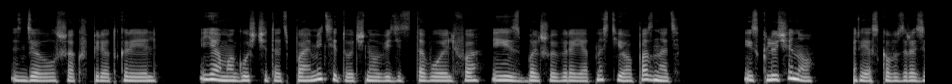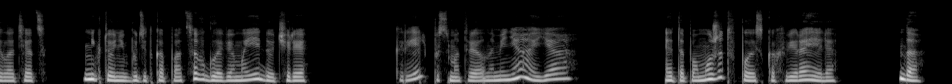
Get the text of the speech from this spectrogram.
— сделал шаг вперед Кориэль. «Я могу считать память и точно увидеть того эльфа, и с большой вероятностью опознать». «Исключено», — резко возразил отец. «Никто не будет копаться в голове моей дочери. Крель посмотрел на меня, а я... «Это поможет в поисках Вираэля?» «Да»,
